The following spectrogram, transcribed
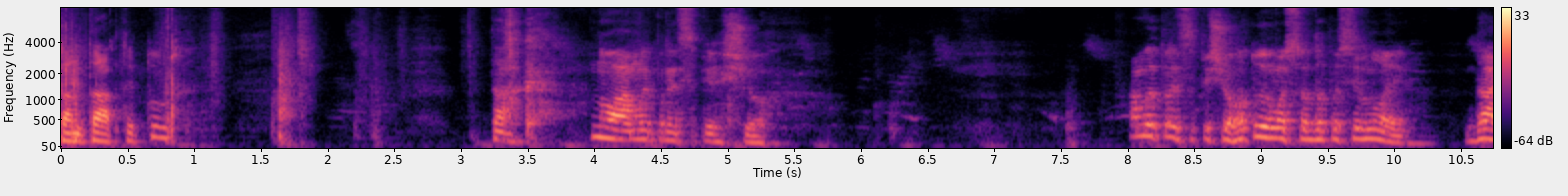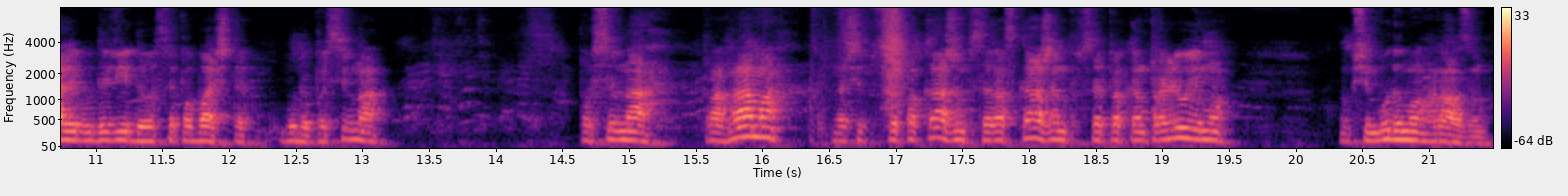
контакти тут. Так, ну а ми, в принципі, що? А ми, в принципі, що, готуємося до посівної. Далі буде відео, все побачите, буде посівна. Посівна програма. Значить, все покажемо, все розкажемо, все проконтролюємо. В общем, будемо разом.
